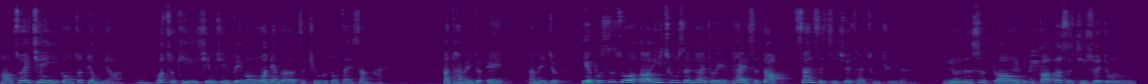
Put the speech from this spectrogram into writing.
好，所以迁移宫最重要。嗯，我出去信不信？比如说我两个儿子全部都在上海，啊，他们就哎，他们就也不是说哦，一出生他就他也是到三十几岁才出去的。有人是哦，到二十几岁就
